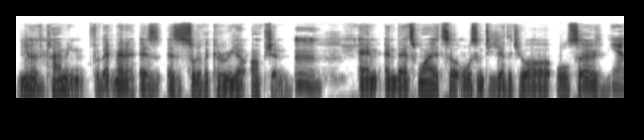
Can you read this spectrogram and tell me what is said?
you know, mm. plumbing for that matter as, as sort of a career option. Mm. And, and that's why it's so awesome to hear that you are also, Yeah.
